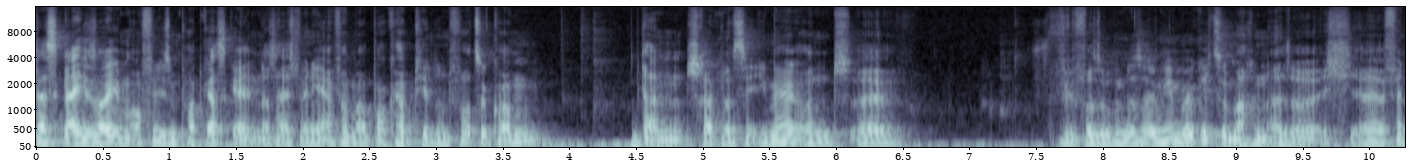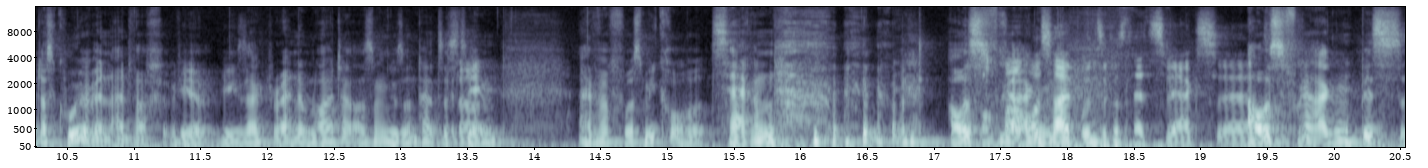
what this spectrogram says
das gleiche soll eben auch für diesen Podcast gelten. Das heißt, wenn ihr einfach mal Bock habt, hier drin vorzukommen, dann schreibt uns eine E-Mail und äh, wir versuchen das irgendwie möglich zu machen. Also ich äh, fände das cool, wenn einfach wir, wie gesagt, random Leute aus dem Gesundheitssystem genau einfach vors Mikro zerren und ausfragen. Auch mal außerhalb unseres Netzwerks. Äh, ausfragen, bis,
